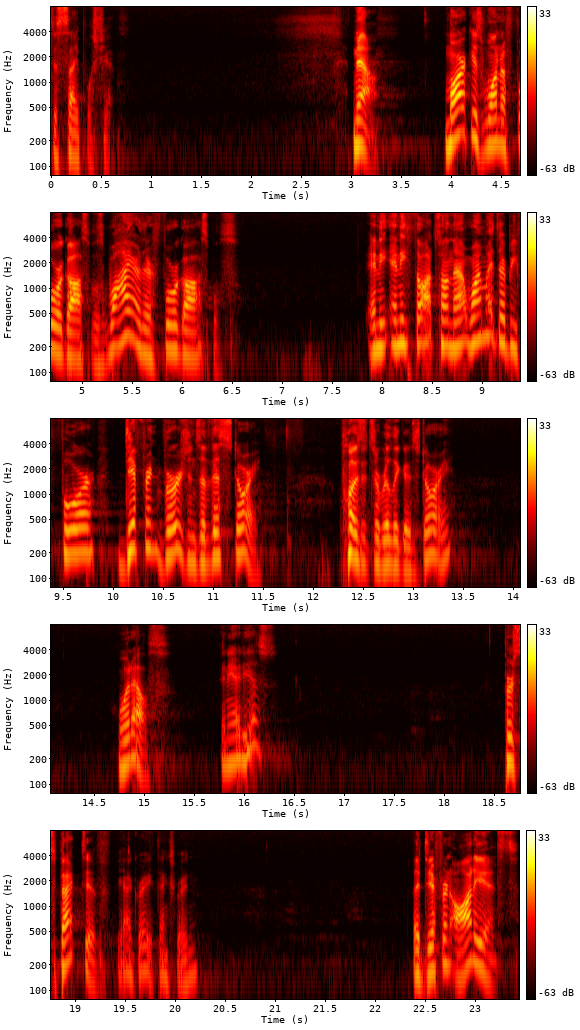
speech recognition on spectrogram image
discipleship. Now, Mark is one of four gospels. Why are there four gospels? Any, any thoughts on that? Why might there be four different versions of this story? Because it's a really good story. What else? Any ideas? Perspective. Yeah, great. Thanks, Braden. A different audience.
